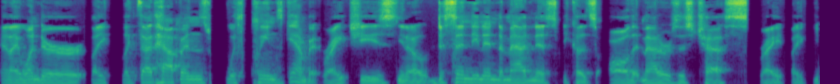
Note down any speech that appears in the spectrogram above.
and I wonder, like like that happens with Queen's Gambit, right? She's you know descending into madness because all that matters is chess, right? Like you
